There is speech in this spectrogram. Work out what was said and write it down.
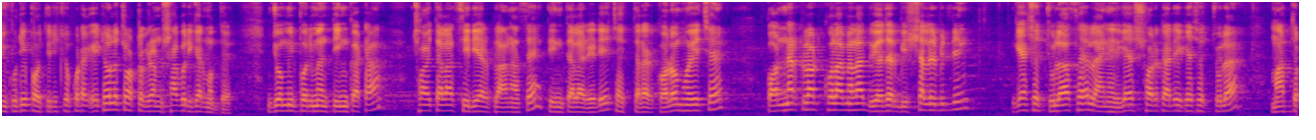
দুই কোটি পঁয়ত্রিশ লক্ষ টাকা, এটা হলো চট্টগ্রাম সাগরিকার মধ্যে। জমির পরিমাণ তিন কাঠা ছয়তলার সিরিয়ার প্ল্যান আছে তিনতলা রেডি চারতলার কলম হয়েছে। কর্নার প্লট খোলামেলা, দুই হাজার বিশ সালের বিল্ডিং। গ্যাসের চুলা আছে, লাইনের গ্যাস, সরকারি গ্যাসের চুলা, মাত্র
